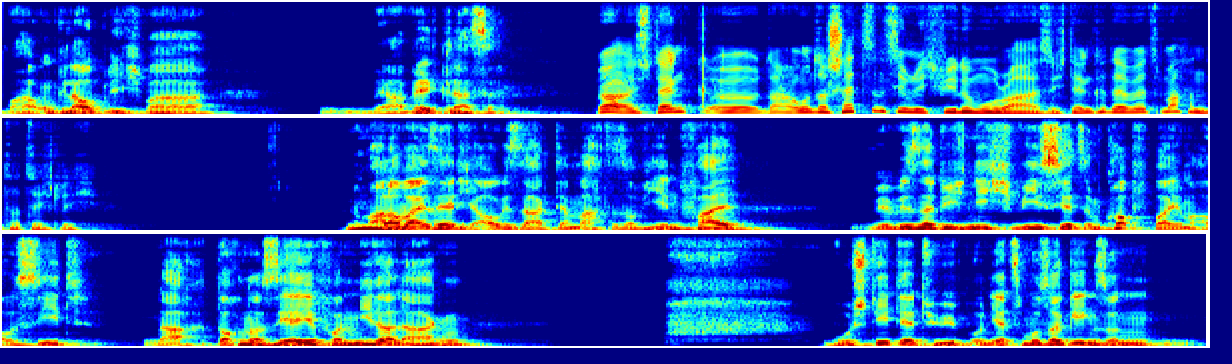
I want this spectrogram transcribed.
war unglaublich. War ja, Weltklasse. Ja, ich denke, äh, da unterschätzen ziemlich viele Moraes. Ich denke, der wird es machen, tatsächlich. Normalerweise hätte ich auch gesagt, der macht es auf jeden Fall. Wir wissen natürlich nicht, wie es jetzt im Kopf bei ihm aussieht, nach doch einer Serie von Niederlagen. Wo steht der Typ? Und jetzt muss er gegen so einen,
